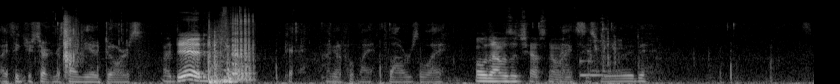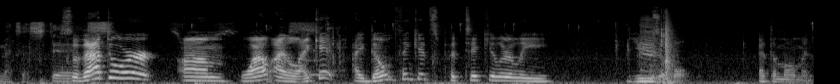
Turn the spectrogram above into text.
I think you're starting to find the outdoors. I did. Okay, I gotta put my flowers away. Oh, that was a chest. No Some excess wood. Some excess sticks. So that door, um, while I like it, I don't think it's particularly usable at the moment.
